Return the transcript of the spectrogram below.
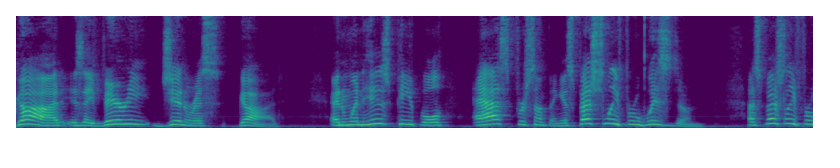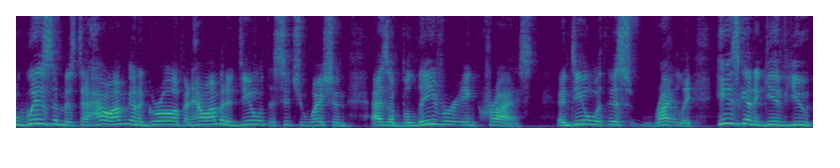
God is a very generous God. And when his people ask for something, especially for wisdom, especially for wisdom as to how I'm going to grow up and how I'm going to deal with the situation as a believer in Christ and deal with this rightly. He's going to give you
